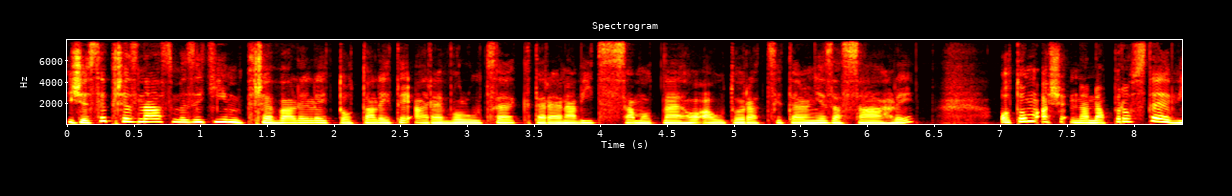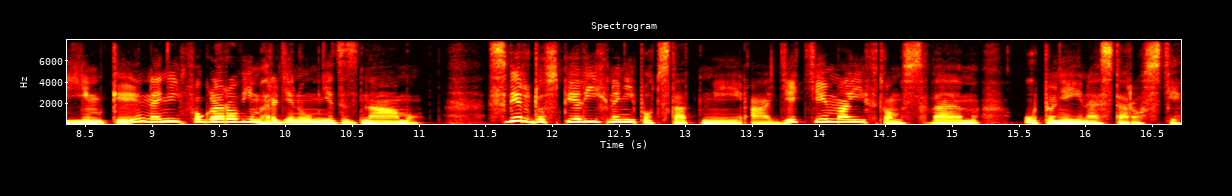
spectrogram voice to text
Že se přes nás mezi tím převalily totality a revoluce, které navíc samotného autora citelně zasáhly? O tom až na naprosté výjimky není Foglarovým hrdinům nic známo. Svět dospělých není podstatný a děti mají v tom svém úplně jiné starosti.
